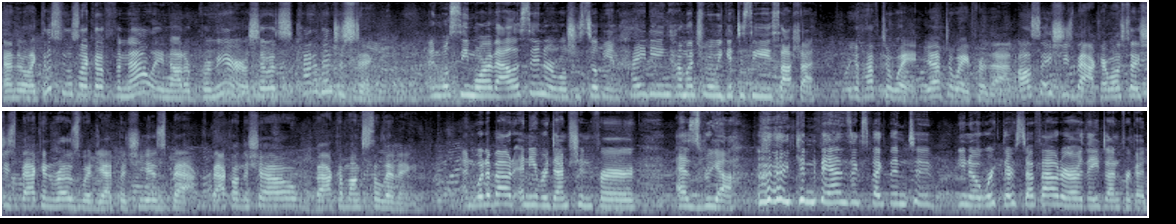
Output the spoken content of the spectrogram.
and they're like, this feels like a finale, not a premiere. So it's kind of interesting. And we'll see more of Alison, or will she still be in hiding? How much will we get to see Sasha? You'll have to wait. You have to wait for that. I'll say she's back. I won't say she's back in Rosewood yet, but she is back. Back on the show, back amongst the living. And what about any redemption for Ezria? Can fans expect them to, you know, work their stuff out, or are they done for good?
